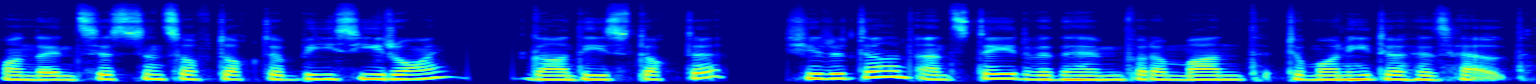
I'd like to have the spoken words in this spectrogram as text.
On the insistence of Dr. B.C. Roy, Gandhi's doctor, she returned and stayed with him for a month to monitor his health.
